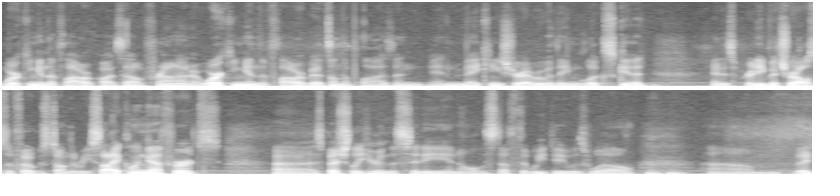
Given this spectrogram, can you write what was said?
working in the flower pots out front or working in the flower beds on the plaza and, and making sure everything looks good and it's pretty, but you're also focused on the recycling efforts, uh, especially here in the city and all the stuff that we do as well. Um, but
